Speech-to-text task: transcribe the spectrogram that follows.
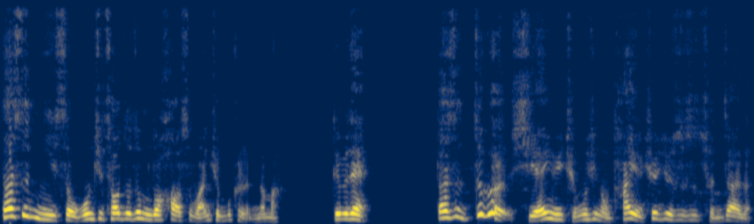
但是你手工去操作这么多号是完全不可能的嘛，对不对？但是这个闲鱼群控系统它也确确实实存在的。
